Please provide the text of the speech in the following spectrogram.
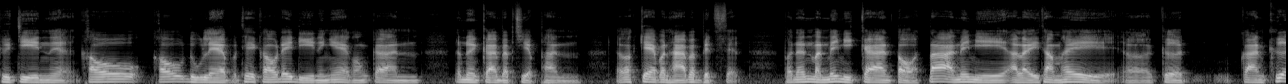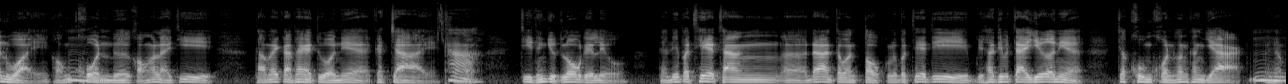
คือจีนเนี่ยเขาเขาดูแลประเทศเขาได้ดีในแง่ของการดำเนินการแบบเฉียบพลัน แล้วก็แก้ปัญหาแบบเบ็ดเสร็จ เพราะฉะนั้นมันไม่มีการต่อต้านไม่มีอะไรทำให้เอ่อเกิดการเคลื่อนไหวของคนหรือของอะไรที่ทำให้การแพร่กระจายตัวเนี่ยกระจายค่ะนะครับจีนถึงหยุดโลกได้เร็วแต่ที่ประเทศทางเอ่อด้านตะวันตก หรือประเทศที่ประชาธิปไตยเยอะเนี่ยจะคุมคนค่อนข้างยากนะครับ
